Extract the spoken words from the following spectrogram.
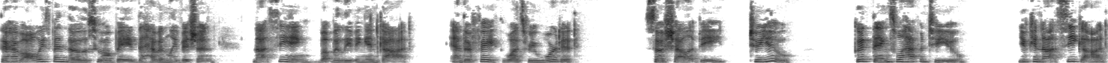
There have always been those who obeyed the heavenly vision, not seeing but believing in God, and their faith was rewarded. So shall it be to you. Good things will happen to you. You cannot see God,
